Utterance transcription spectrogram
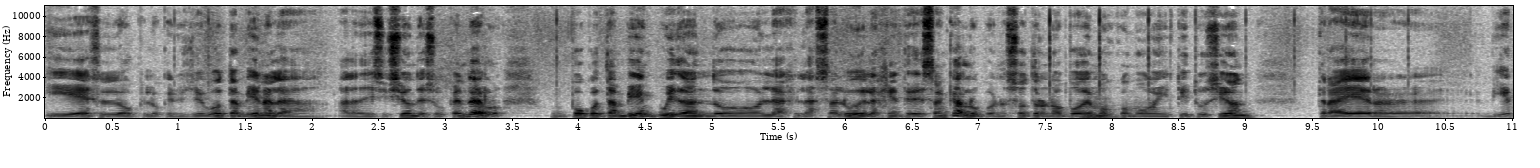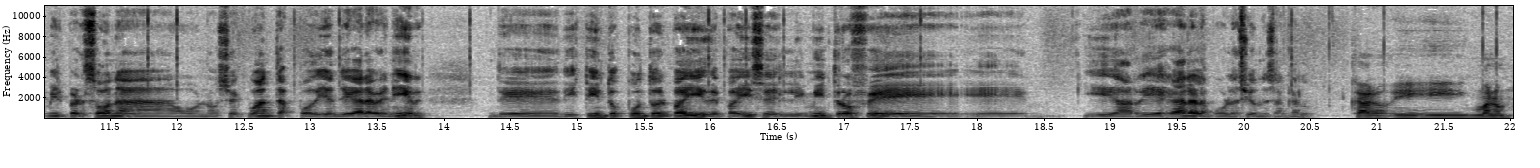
y es lo, lo que nos llevó también a la, a la decisión de suspenderlo. Un poco también cuidando la, la salud de la gente de San Carlos, pues nosotros no podemos como institución traer 10.000 eh, personas o no sé cuántas podían llegar a venir de distintos puntos del país, de países limítrofes, eh, y arriesgar a la población de San Carlos. Claro, y, y, bueno,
